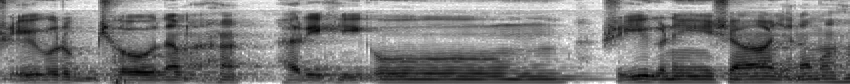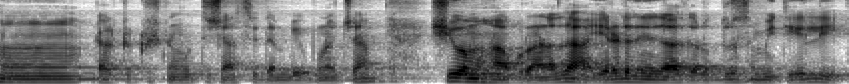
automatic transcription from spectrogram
ಶ್ರೀಗುರುಭ್ಯೋ ನಮಃ ಹರಿ ಓಂ ಶ್ರೀ ಗಣೇಶಾಯ ನಮಃ ಡಾಕ್ಟರ್ ಕೃಷ್ಣಮೂರ್ತಿ ಶಾಸ್ತ್ರಿ ದಂಬೆ ಪುಣಚ, ಶಿವಮಹಾಪುರಾಣದ ಎರಡನೇದಾದ ರುದ್ರ ಸಮಿತಿಯಲ್ಲಿ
